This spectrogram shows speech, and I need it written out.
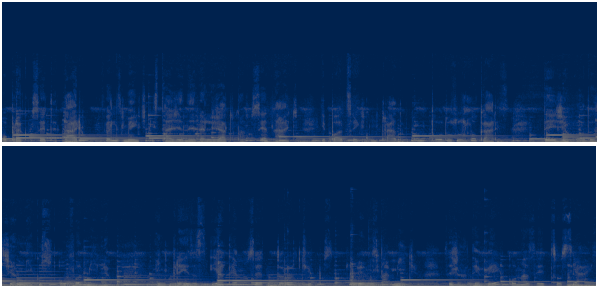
ou preconceito etário, infelizmente está generalizado na sociedade e pode ser encontrado em todos os lugares, desde rodas de amigos ou família, empresas e até nos heterotipos que vemos na mídia, seja na TV ou nas redes sociais.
